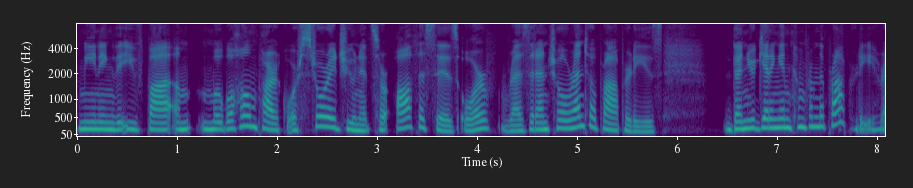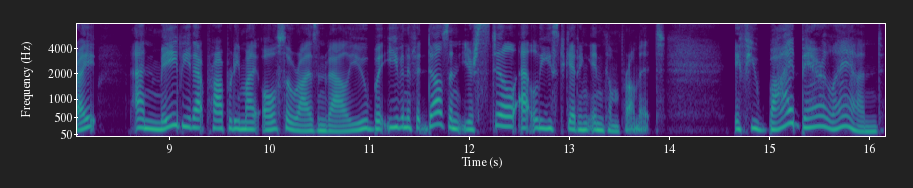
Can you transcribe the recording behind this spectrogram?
meaning that you've bought a mobile home park or storage units or offices or residential rental properties, then you're getting income from the property, right? And maybe that property might also rise in value, but even if it doesn't, you're still at least getting income from it. If you buy bare land,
